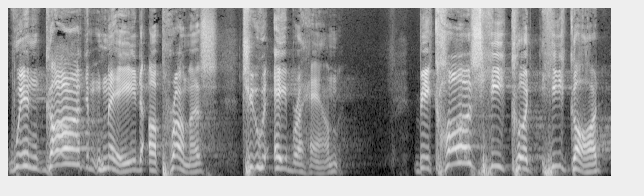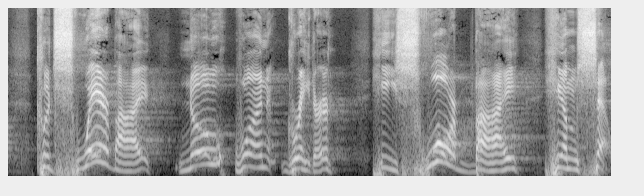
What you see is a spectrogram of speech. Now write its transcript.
When God made a promise to Abraham, because he could, he, God, could swear by no one greater, he swore by himself.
